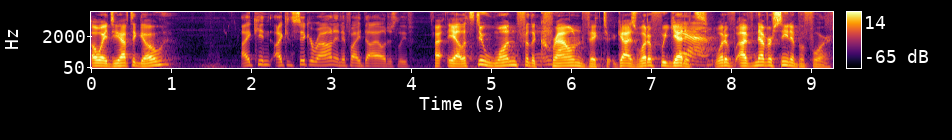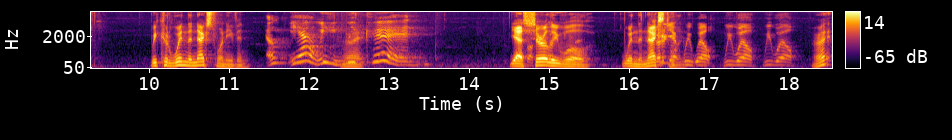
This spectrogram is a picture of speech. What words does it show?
oh wait, do you have to go? I can I can stick around, and if I die, I'll just leave. Uh, yeah, let's do one for the crowned victory. Guys, what if we get Yeah. it? What if I've never seen it before? We could win the next one even. Oh, yeah, we, we right. could. Yeah, surely we'll win the next Better yet, one. we will. We will. We will. All right.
